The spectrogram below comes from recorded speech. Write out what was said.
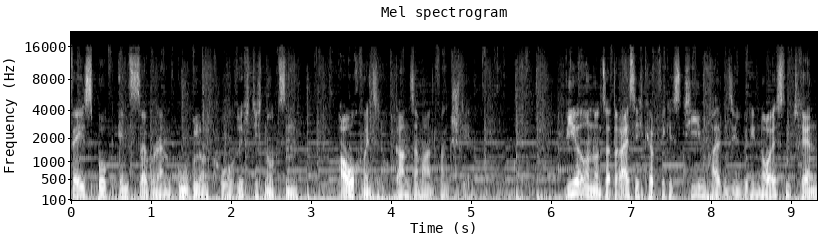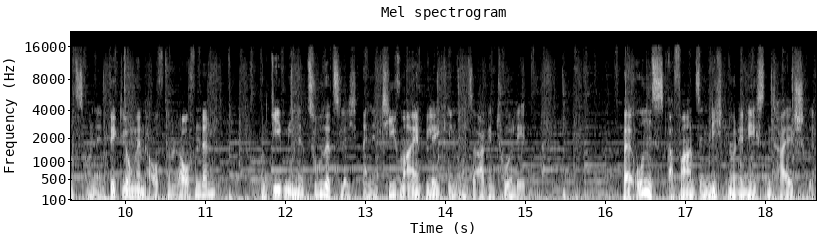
Facebook, Instagram, Google und Co. richtig nutzen, auch wenn Sie noch ganz am Anfang stehen. Wir und unser 30-köpfiges Team halten Sie über die neuesten Trends und Entwicklungen auf dem Laufenden und geben Ihnen zusätzlich einen tiefen Einblick in unser Agenturleben. Bei uns erfahren Sie nicht nur den nächsten Teilschritt,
